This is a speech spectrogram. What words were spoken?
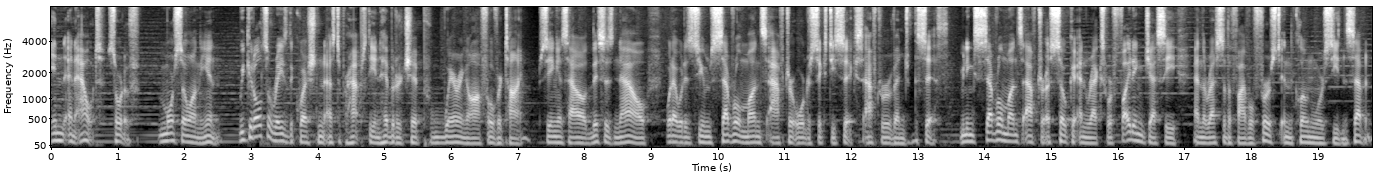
in and out, sort of, more so on the in. We could also raise the question as to perhaps the inhibitor chip wearing off over time, seeing as how this is now what I would assume several months after Order 66, after Revenge of the Sith, meaning several months after Ahsoka and Rex were fighting Jesse and the rest of the 501st in the Clone Wars Season 7.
